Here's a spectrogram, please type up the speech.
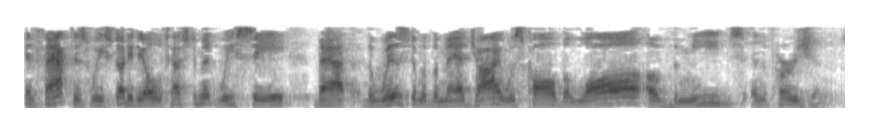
In fact, as we study the Old Testament, we see that the wisdom of the Magi was called the law of the Medes and the Persians.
